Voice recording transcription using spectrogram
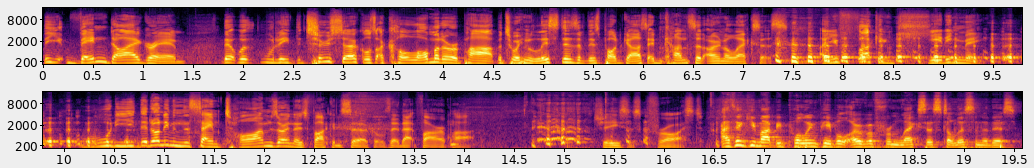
the Venn diagram? That would, would be the two circles a kilometer apart between listeners of this podcast and cunts that own a Lexus. Are you fucking kidding me? Would you? They're not even in the same time zone. Those fucking circles. They're that far apart. Jesus Christ. I think you might be pulling people over from Lexus to listen to this.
